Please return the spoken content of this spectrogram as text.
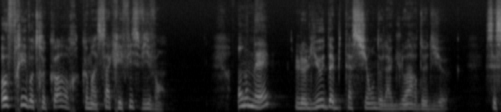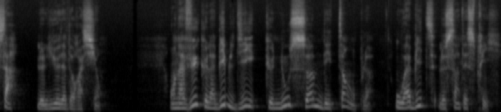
offrez votre corps comme un sacrifice vivant. On est le lieu d'habitation de la gloire de Dieu. C'est ça, le lieu d'adoration. On a vu que la Bible dit que nous sommes des temples où habite le Saint-Esprit.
